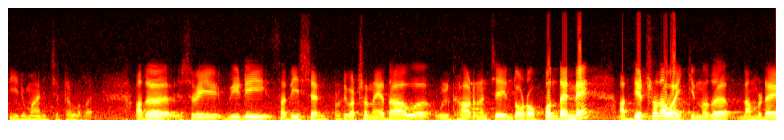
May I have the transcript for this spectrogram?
തീരുമാനിച്ചിട്ടുള്ളത്. അത് ശ്രീ വി ഡി സതീശൻ പ്രതിപക്ഷ നേതാവ് ഉദ്ഘാടനം ചെയ്യുന്നതോടൊപ്പം തന്നെ അധ്യക്ഷത വഹിക്കുന്നത് നമ്മുടെ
